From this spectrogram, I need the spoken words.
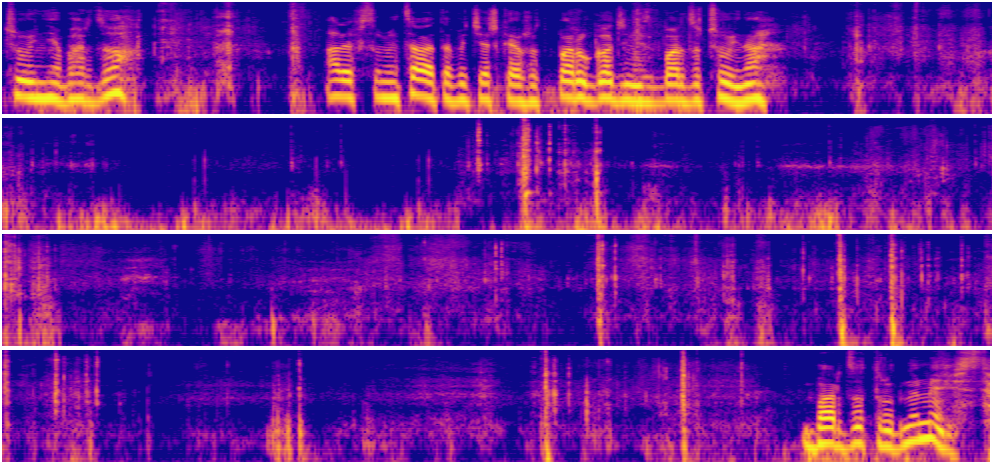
czujnie bardzo ale w sumie cała ta wycieczka już od paru godzin jest bardzo czujna. Bardzo trudne miejsce.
